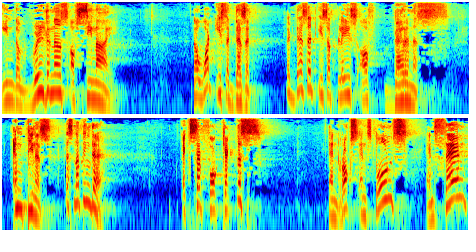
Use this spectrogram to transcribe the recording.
in the wilderness of Sinai. Now what is a desert? A desert is a place of barrenness, emptiness. There's nothing there. Except for cactus and rocks and stones and sand,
